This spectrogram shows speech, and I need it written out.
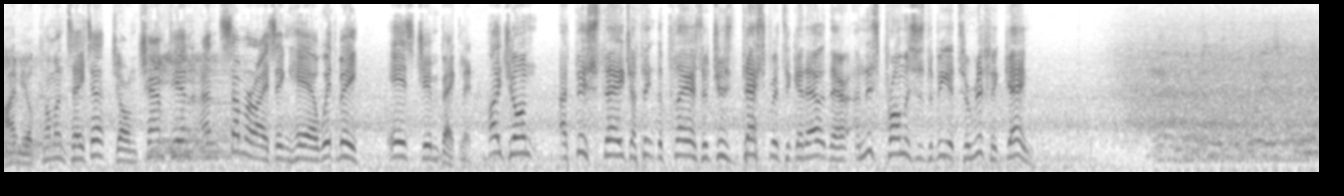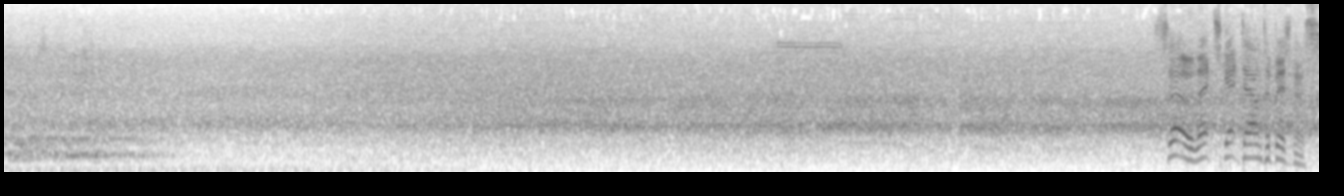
I'm your commentator, John Champion, and summarising here with me is Jim Beglin. Hi, John. At this stage, I think the players are just desperate to get out there, and this promises to be a terrific game. So let's get down to business.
